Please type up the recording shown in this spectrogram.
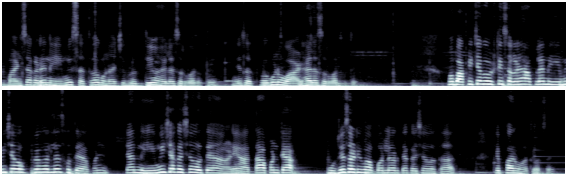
माणसाकडे नेहमी सत्वगुणाची वृद्धी व्हायला सुरुवात होते. म्हणजे सत्वगुण वाढायला सुरुवात होते. मग बाकीच्या गोष्टी सगळ्या आपल्या नेहमीच्या उपयोगातल्याच होत्या पण त्या नेहमीच्या कशा होत्या आणि आता आपण त्या पूजेसाठी वापरल्यावर त्या कशा होतात हे फार महत्त्वाचं आहे.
